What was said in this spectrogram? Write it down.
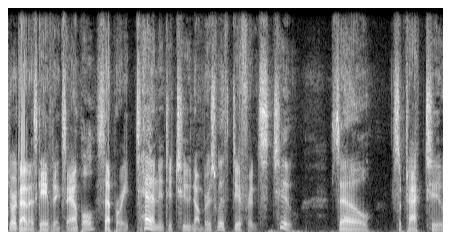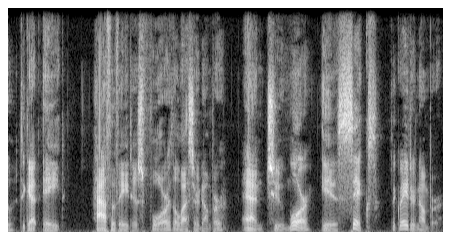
Jordanus gave an example. Separate 10 into two numbers with difference 2. So subtract 2 to get 8. Half of 8 is 4, the lesser number, and 2 more is 6, the greater number.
